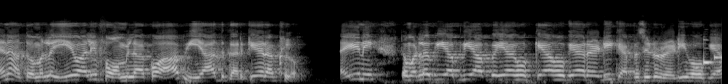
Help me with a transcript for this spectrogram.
है ना? तो मतलब ये वाली फॉर्मूला को आप याद करके रख लो। है कि नहीं? तो मतलब कि आपकी आपका क्या हो गया? रेडी कैपेसिटर रेडी हो गया।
